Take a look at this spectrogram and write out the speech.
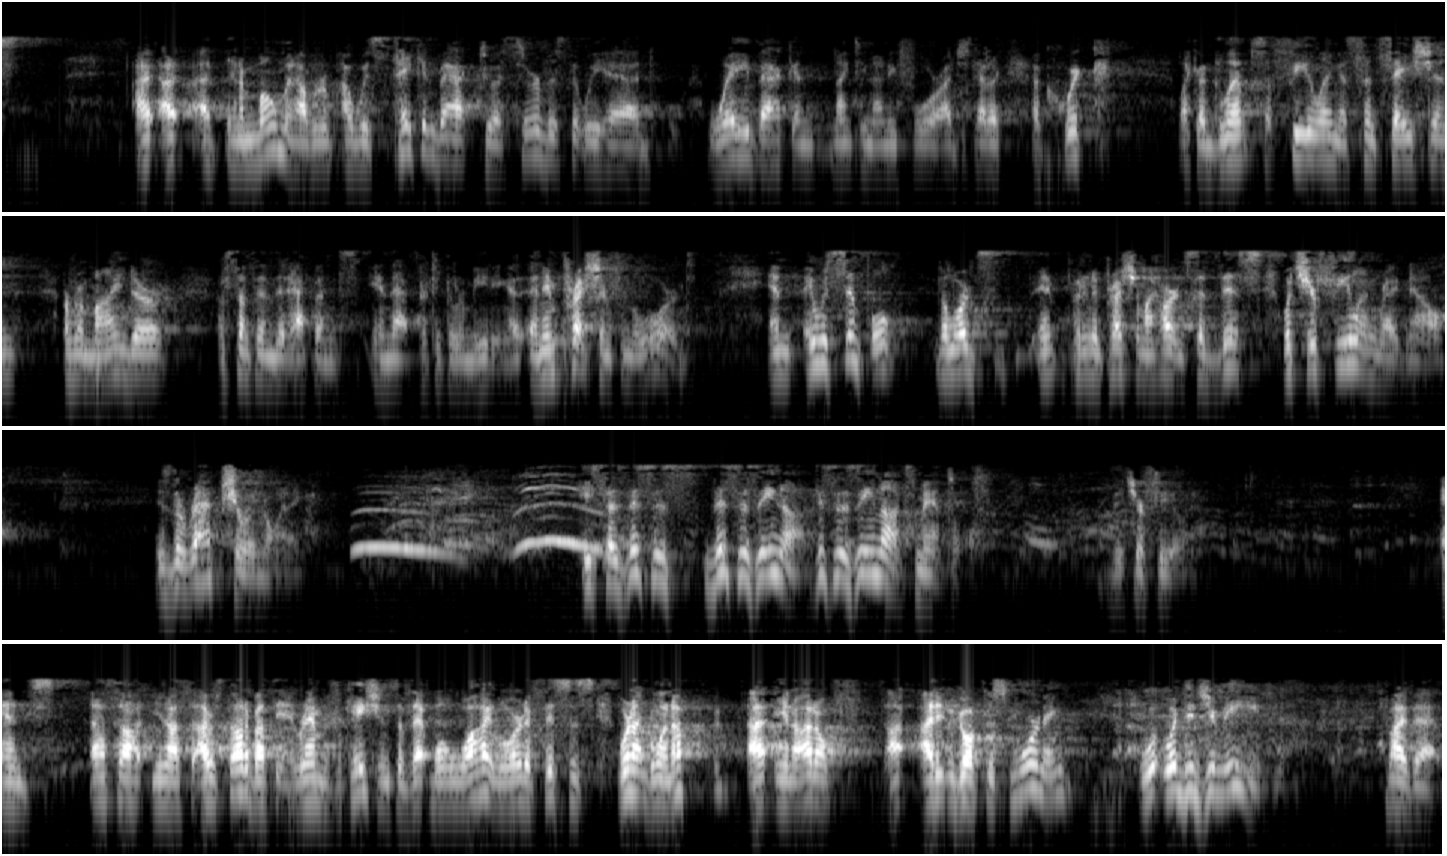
I, I, in a moment, I, re, I was taken back to a service that we had way back in 1994. I just had a, a quick, like a glimpse, a feeling, a sensation, a reminder of something that happened in that particular meeting, an impression from the Lord. And it was simple. The Lord put an impression in my heart and said, This, what you're feeling right now, is the rapture anointing. He says, This is, this is Enoch. This is Enoch's mantle that you're feeling. And I thought, you know, I, th- I was thought about the ramifications of that. Well, why, Lord? If this is, we're not going up. I, you know, I don't. I, I didn't go up this morning. What, what did you mean by that?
